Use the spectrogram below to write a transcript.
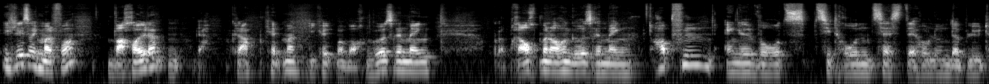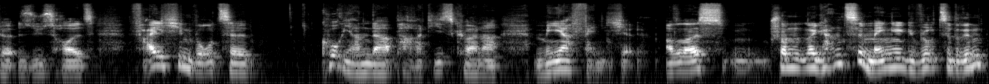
Ich lese euch mal vor. Wacholder, hm, ja klar, kennt man, die kriegt man aber auch in größeren Mengen oder braucht man auch in größeren Mengen. Hopfen, Engelwurz, Zitronenzeste, Holunderblüte, Süßholz, Veilchenwurzel, Koriander, Paradieskörner, Meerfenchel. Also da ist schon eine ganze Menge Gewürze drin,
